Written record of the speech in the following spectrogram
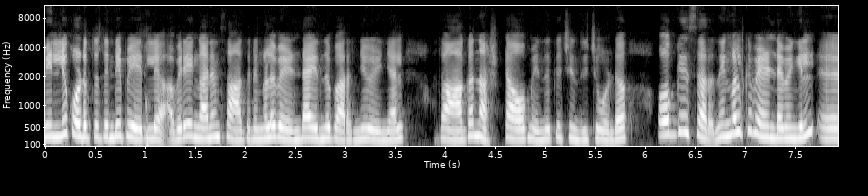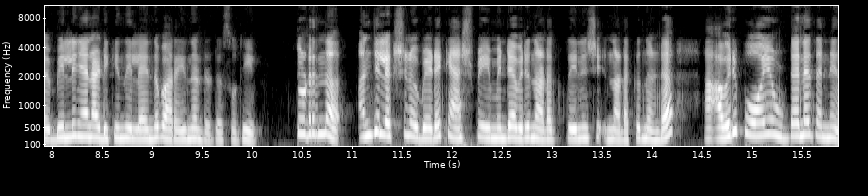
ബില്ല് കൊടുത്തതിന്റെ പേരിൽ അവരെങ്ങാനും സാധനങ്ങൾ വേണ്ട എന്ന് പറഞ്ഞു കഴിഞ്ഞാൽ അത് ആകെ നഷ്ടമാവും എന്നൊക്കെ ചിന്തിച്ചുകൊണ്ട് ഓക്കെ സാർ നിങ്ങൾക്ക് വേണ്ടെങ്കിൽ ബില്ല് ഞാൻ അടിക്കുന്നില്ല എന്ന് പറയുന്നുണ്ട് കേട്ടോ സുധി തുടർന്ന് അഞ്ച് ലക്ഷം രൂപയുടെ ക്യാഷ് പേയ്മെന്റ് അവർ നടത്തിന് നടക്കുന്നുണ്ട്. അവർ പോയ ഉടനെ തന്നെ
